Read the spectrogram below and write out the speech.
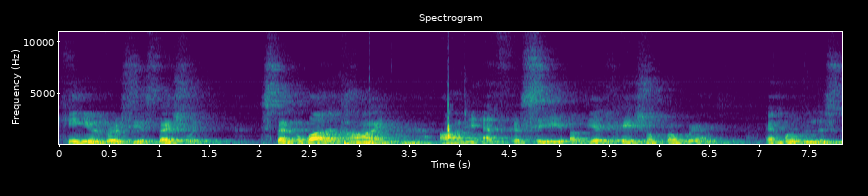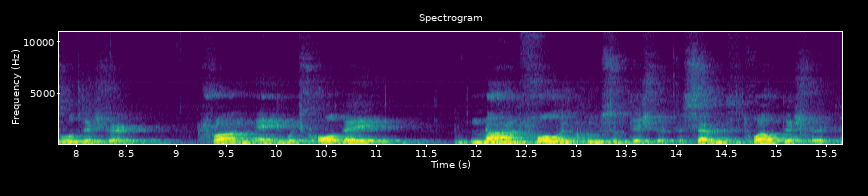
Kean University especially spent a lot of time on the efficacy of the educational programs and moving the school district from a what's called a non-full inclusive district, a 7 to 12 district,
